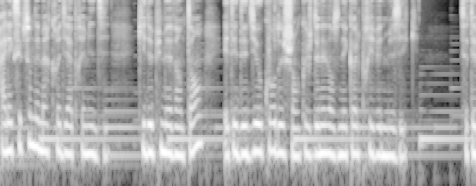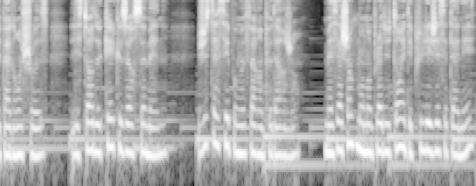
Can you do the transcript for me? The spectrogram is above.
À l'exception des mercredis après-midi, qui depuis mes 20 ans étaient dédiés aux cours de chant que je donnais dans une école privée de musique. C'était pas grand-chose, l'histoire de quelques heures semaine, juste assez pour me faire un peu d'argent. Mais sachant que mon emploi du temps était plus léger cette année,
